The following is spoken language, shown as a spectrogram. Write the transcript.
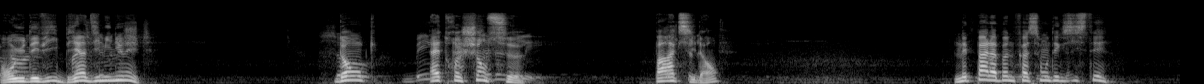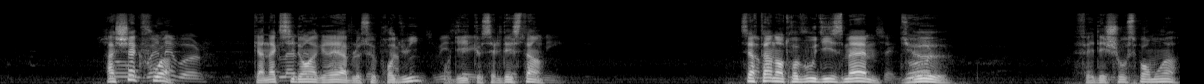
ont eu des vies bien diminuées. Donc, être chanceux par accident n'est pas la bonne façon d'exister. À chaque fois qu'un accident agréable se produit, on dit que c'est le destin. Certains d'entre vous disent même, Dieu fait des choses pour moi.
